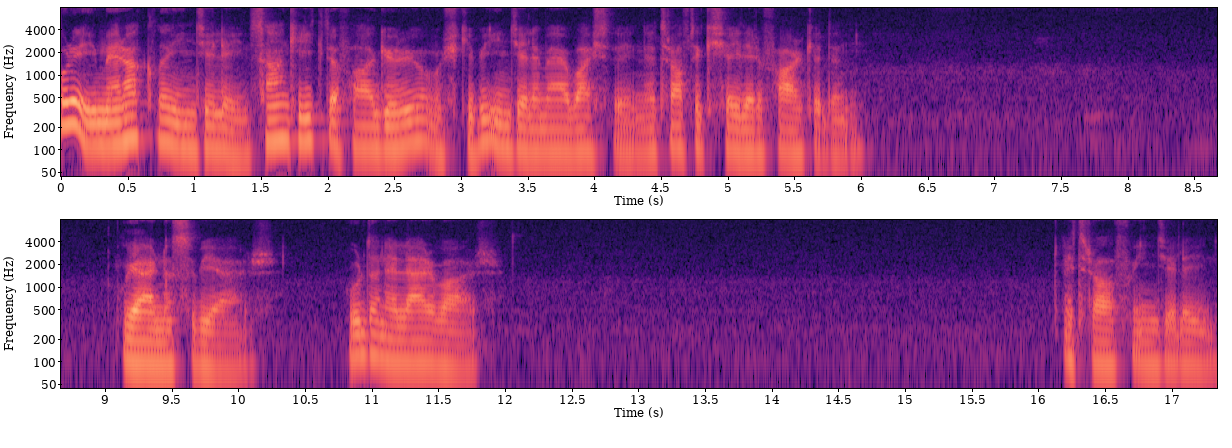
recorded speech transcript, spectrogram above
Orayı merakla inceleyin. Sanki ilk defa görüyormuş gibi incelemeye başlayın. Etraftaki şeyleri fark edin. Bu yer nasıl bir yer? Burada neler var? Etrafı inceleyin.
